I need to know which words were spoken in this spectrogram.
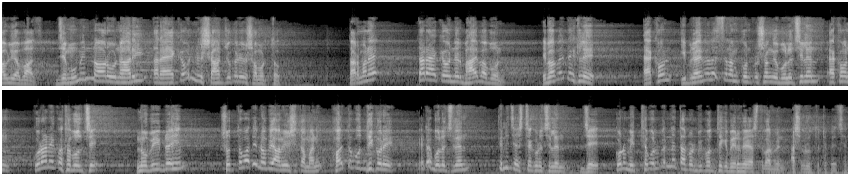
আউলিয়া বাজ যে মুমিন, নর ও নারী, তারা একে অন্যের সাহায্যকারী ও সমর্থক। তার মানে তারা একে অন্যের ভাই বা বোন। এভাবে দেখলে, এখন ইব্রাহিম আলাইসাল্লাম কোন প্রসঙ্গে বলেছিলেন? এখন কোরআনে কথা বলছে, নবী ইব্রাহিম, সত্যবাদী নবী আমি সেটা মানি। হয়তো বুদ্ধি করে এটা বলেছিলেন তিনি চেষ্টা করেছিলেন যে কোনো মিথ্যে বলবেন না, তারপর বিপদ থেকে বের হয়ে আসতে পারবেন। আশা করি উত্তরটা পেয়েছেন।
